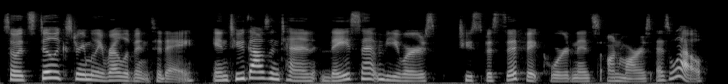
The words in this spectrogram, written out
So it's still extremely relevant today. In 2010, they sent viewers to specific coordinates on Mars as well.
